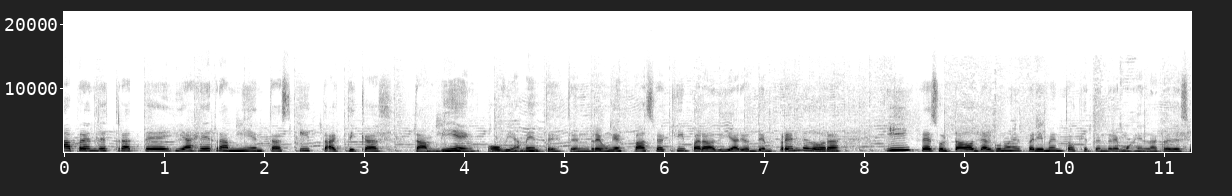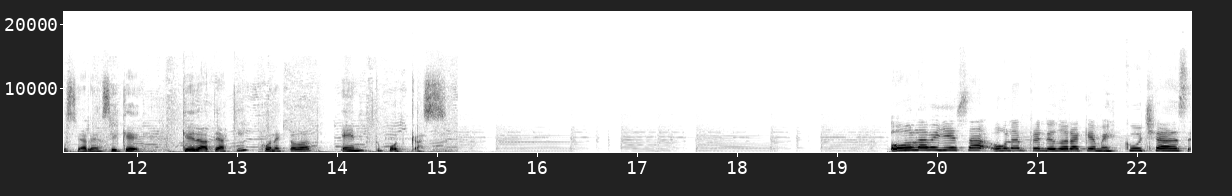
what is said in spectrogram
Aprende estrategias, herramientas y tácticas. También, obviamente, tendré un espacio aquí para diarios de emprendedora y resultados de algunos experimentos que tendremos en las redes sociales. Así que quédate aquí conectada en tu podcast. Hola belleza, hola emprendedora que me escuchas.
